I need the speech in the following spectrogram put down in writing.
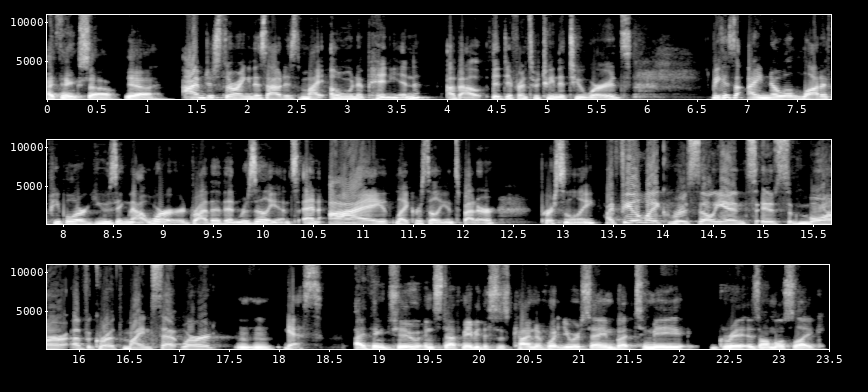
I think so. Yeah. I'm just throwing this out as my own opinion about the difference between the two words because I know a lot of people are using that word rather than resilience. And I like resilience better personally. I feel like resilience is more of a growth mindset word. Mm-hmm. Yes. I think too, and Steph, maybe this is kind of what you were saying, but to me, grit is almost like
